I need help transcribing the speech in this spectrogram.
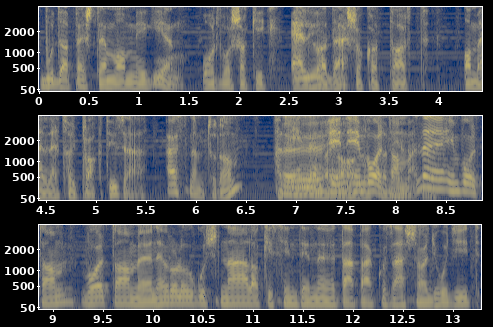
Budapesten van még ilyen orvos, aki előadásokat tart, amellett, hogy praktizál? Ezt nem tudom. Hát én nem én, én voltam, de én voltam, voltam neurológusnál, aki szintén táplálkozással gyógyít,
